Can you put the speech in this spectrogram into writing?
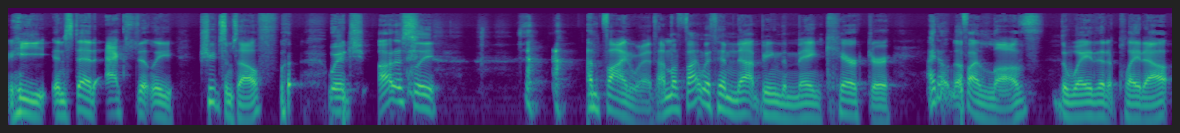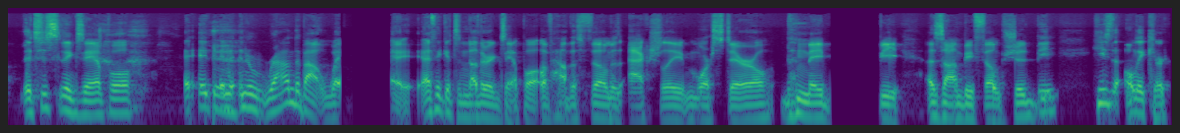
he instead accidentally shoots himself, which honestly, I'm fine with. I'm fine with him not being the main character. I don't know if I love the way that it played out. It's just an example it, in, in a roundabout way. I think it's another example of how this film is actually more sterile than maybe a zombie film should be. He's the only character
